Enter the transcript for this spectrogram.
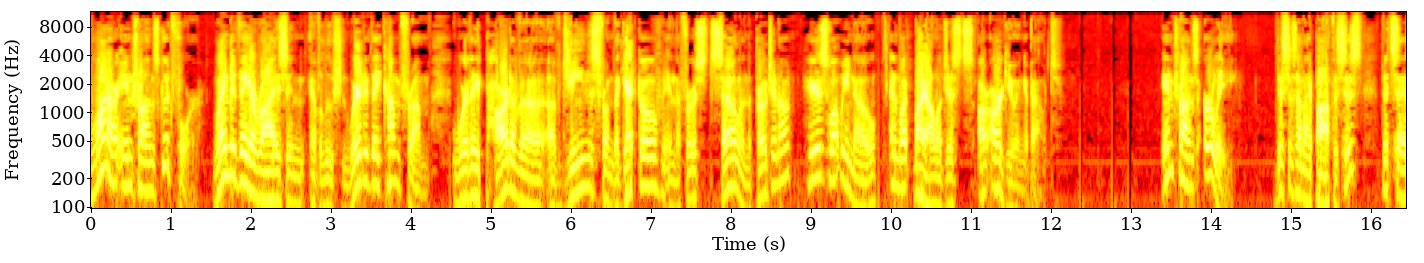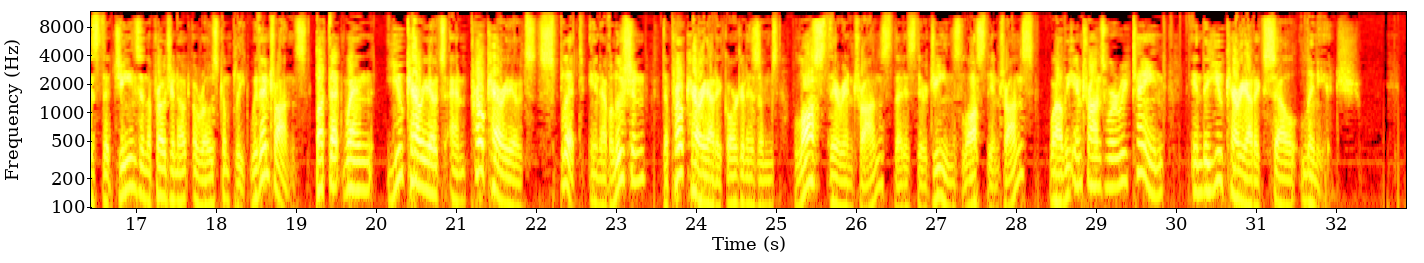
what are introns good for? When did they arise in evolution? Where did they come from? Were they part of, a, of genes from the get-go in the first cell in the progenote? Here's what we know and what biologists are arguing about. Introns early. This is an hypothesis that says that genes in the progenote arose complete with introns, but that when eukaryotes and prokaryotes split in evolution, the prokaryotic organisms lost their introns, that is, their genes lost the introns, while the introns were retained in the eukaryotic cell lineage.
